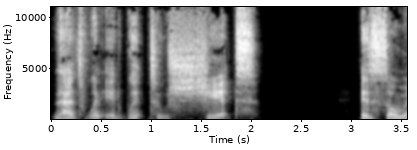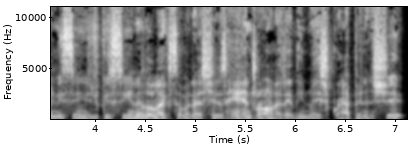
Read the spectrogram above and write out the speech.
that's when it went to shit. It's so many things you can see, and it look like some of that shit is hand drawn. I think you know they scrapping and shit.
